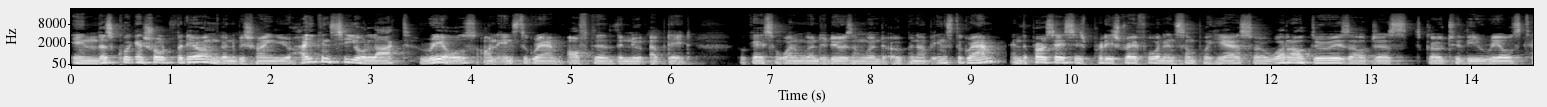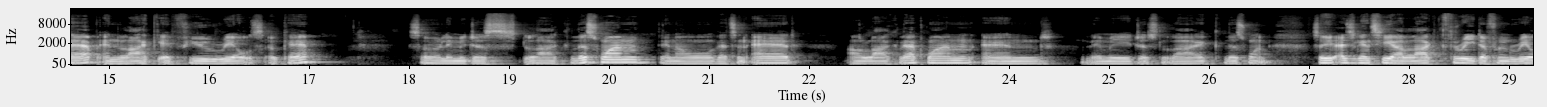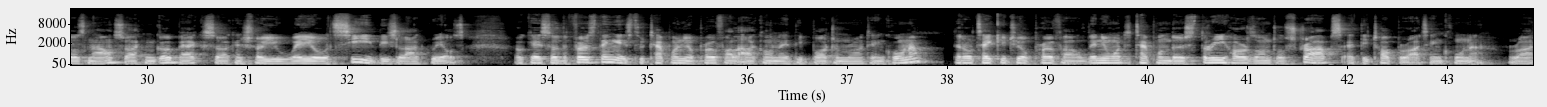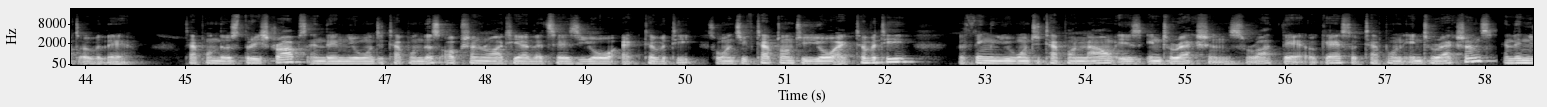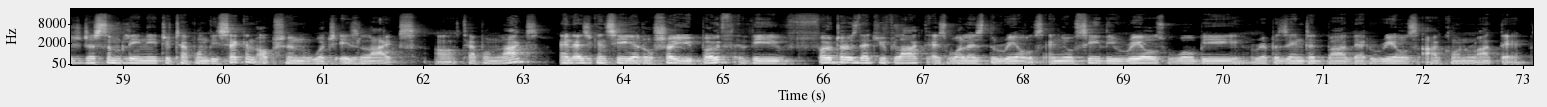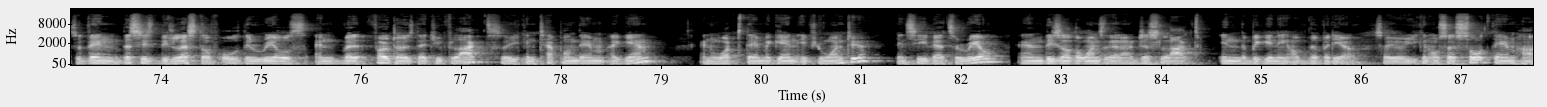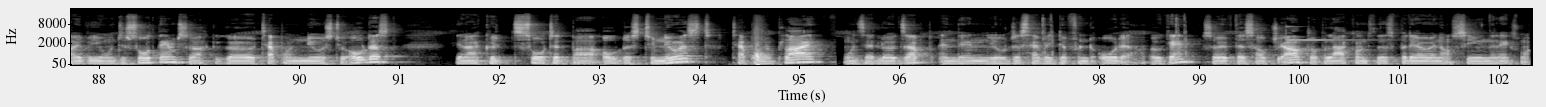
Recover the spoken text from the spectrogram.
In this quick and short video, I'm going to be showing you how you can see your liked reels on Instagram after the new update. Okay, so what I'm going to do is I'm going to open up Instagram and the process is pretty straightforward and simple here. So what I'll do is I'll just go to the reels tab and like a few reels, okay? So let me just like this one, then I'll, that's an ad. I'll like that one and let me just like this one. So as you can see, I liked three different reels now. So I can go back so I can show you where you'll see these liked reels. Okay, so the first thing is to tap on your profile icon at the bottom right hand corner. That'll take you to your profile. Then you want to tap on those three horizontal stripes at the top right hand corner, right over there. Tap on those three stripes and then you want to tap on this option right here that says your activity. So once you've tapped onto your activity, the thing you want to tap on now is interactions right there okay? So tap on interactions and then you just simply need to tap on the second option which is likes. I'll tap on likes. And as you can see it'll show you both the photos that you've liked as well as the reels and you'll see the reels will be represented by that reels icon right there. So then this is the list of all the reels and photos that you've liked. So you can tap on them again and watch them again if you want to can see that's a reel and these are the ones that I just liked in the beginning of the video. So you can also sort them however you want to sort them. So I could go tap on newest to oldest. Then I could sort it by oldest to newest. Tap on apply once that loads up. And then you'll just have a different order okay? So if this helped you out drop a like onto this video and I'll see you in the next one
